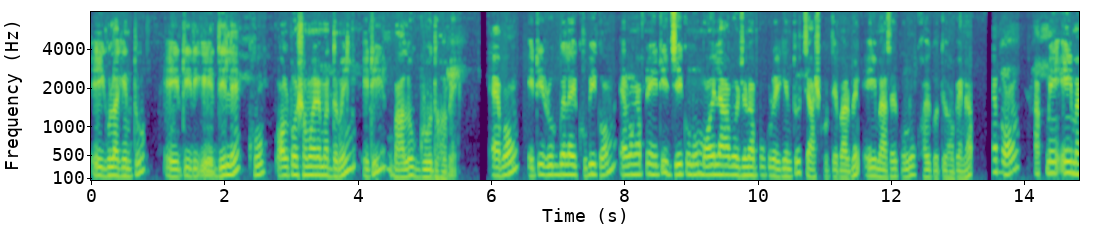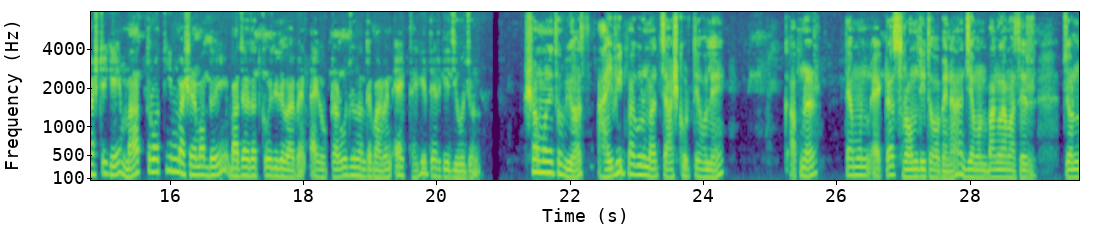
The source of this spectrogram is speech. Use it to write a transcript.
এইগুলা কিন্তু এইটি দিলে খুব অল্প সময়ের মাধ্যমেই এটি ভালো গ্রোথ হবে। এবং এটি রোগবেলায় খুবই কম এবং আপনি এটি যে কোনো ময়লা আবর্জনা পুকুরে কিন্তু চাষ করতে পারবেন। এই মাছের কোনো ক্ষয়ক্ষতি হবে না এবং আপনি এই মাছটিকে মাত্র তিন মাসের মাধ্যমেই বাজারজাত করে দিতে পারবেন। এক একটার ওজন আনতে পারবেন এক থেকে দেড় কেজি ওজন। সম্মানিত বিওয়াস হাইব্রিড মাগুর মাছ চাষ করতে হলে আপনার তেমন একটা শ্রম দিতে হবে না। যেমন বাংলা মাছের জন্য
